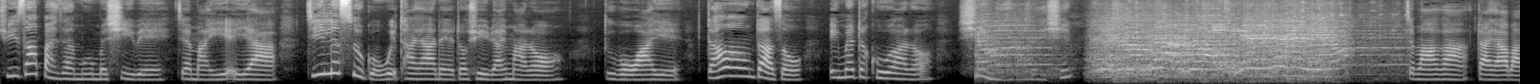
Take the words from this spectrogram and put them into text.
ရွှေစားပိုင်ဆိုင်မှုမရှိဘဲကျန်မာရေးအရာကြီးလက်စုကိုဝစ်ထားရတဲ့ဒေါ်ရွှေပြိုင်းမှာတော့သူ့ဘဝရဲ့တောင်းတဆုံးအိမ်မက်တစ်ခုကတော့ရှိနေပါတယ်ရှင်။ ကျမကတာယာပါ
